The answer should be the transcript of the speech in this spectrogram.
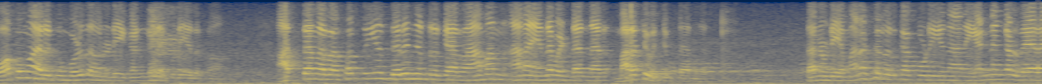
கோபமா இருக்கும் பொழுது அவனுடைய கண்கள் எப்படி இருக்கும்? அத்தனை ரசத்தையும் தெரிஞ்சுட்டு இருக்கார் ராமன். ஆனா என்ன பண்ணிட்டார் மறைச்சு வச்சு விட்டார் தன்னுடைய மனசுல இருக்கக்கூடியதான எண்ணங்கள் வேற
